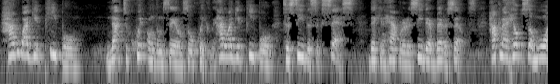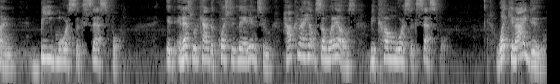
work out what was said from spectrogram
How do I get people not to quit on themselves so quickly? How do I get people to see the success that can happen or to see their better selves? How can I help someone be more successful? and that's what kind of the question led into. How can I help someone else become more successful? What can I do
